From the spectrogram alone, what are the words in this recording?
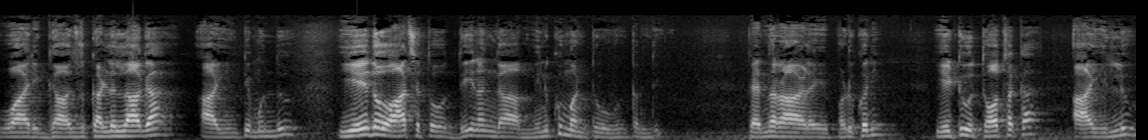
వారి గాజు కళ్ళులాగా ఆ ఇంటి ముందు ఏదో ఆశతో దీనంగా మినుకుమంటూ ఉంటుంది. పెందరాళై పడుకొని ఎటూ తోచక ఆ ఇల్లు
